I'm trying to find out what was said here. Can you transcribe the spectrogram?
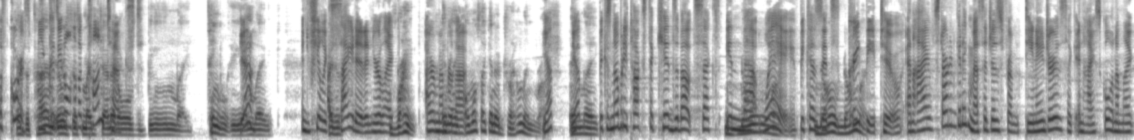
Of At course, the time, because it you was don't have just a my genitals context. being like tingly Yeah. and like And you feel I just- excited and you're like, right. I remember like, that. almost like an adrenaline rush. Yep. And Yep. like because nobody talks to kids about sex in that No way because No, it's no one. creepy too. And I've started getting messages from teenagers like in high school, and I'm like,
